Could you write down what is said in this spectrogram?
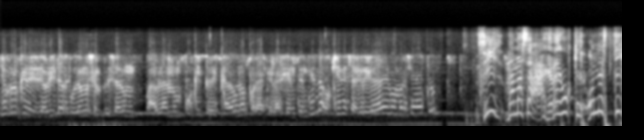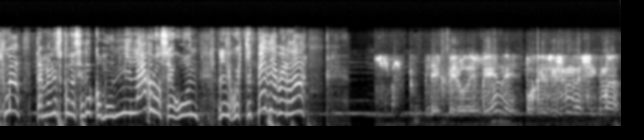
Yo creo que desde ahorita podemos empezar un- hablando un poquito de cada uno para que la gente entienda. ¿O quieres agregar algo, Marcianito? Sí, nada más agrego que un estigma también es conocido como un milagro según el Wikipedia, ¿verdad? De- pero depende, porque si es un estigma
